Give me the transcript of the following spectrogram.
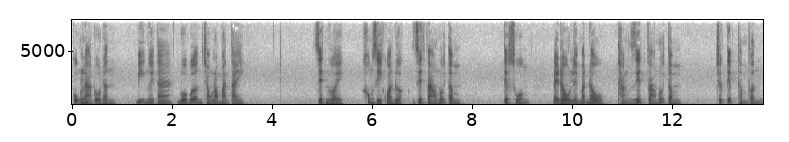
cũng là đồ đần Bị người ta đùa bỡn trong lòng bàn tay. Giết người, Không gì qua được, giết vào nội tâm. Tiếp xuống, Đại đầu liền bắt đầu thẳng giết vào nội tâm. Trực tiếp thẩm vấn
